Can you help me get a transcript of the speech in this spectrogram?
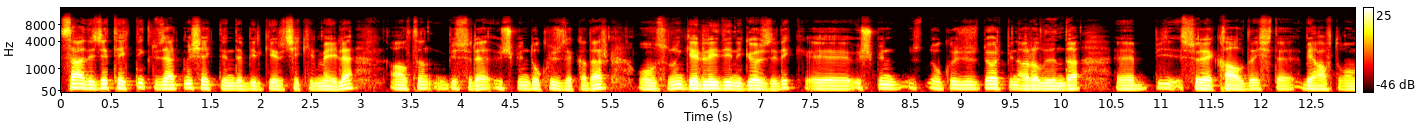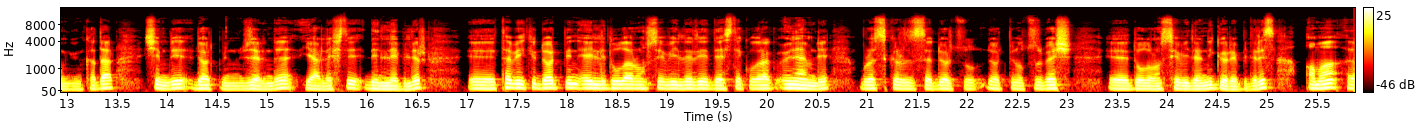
sadece teknik düzeltme şeklinde bir geri çekilmeyle altın bir süre 3900'e kadar onsunun gerilediğini gözledik. E, 3900-4000 aralığında e, bir süre kaldı işte bir hafta 10 gün kadar. Şimdi 4000'in üzerinde yerleşti denilebilir. E, tabii ki 4050 dolar on seviyeleri destek olarak önemli. Burası kırılırsa 4 4035 e, dolar on seviyelerini görebiliriz. Ama e,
